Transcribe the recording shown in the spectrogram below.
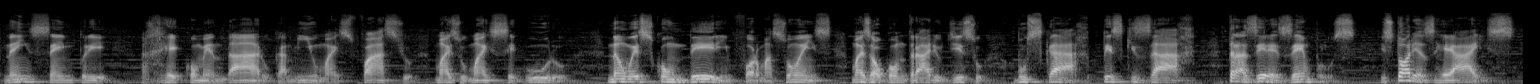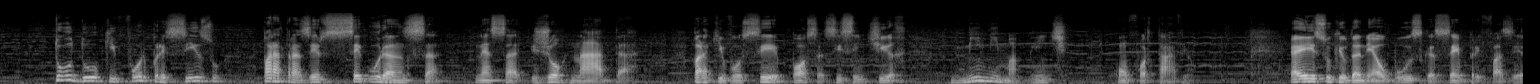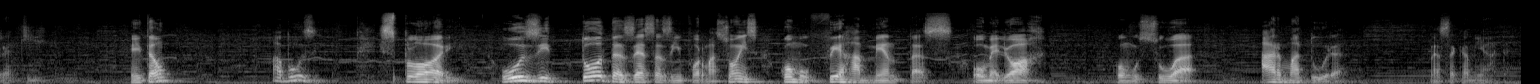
nem sempre recomendar o caminho mais fácil, mas o mais seguro, não esconder informações, mas ao contrário disso, buscar, pesquisar, trazer exemplos, histórias reais, tudo o que for preciso para trazer segurança nessa jornada, para que você possa se sentir minimamente confortável. É isso que o Daniel busca sempre fazer aqui. Então, abuse, explore, Use todas essas informações como ferramentas, ou melhor, como sua armadura nessa caminhada.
